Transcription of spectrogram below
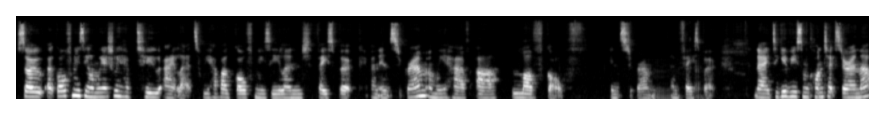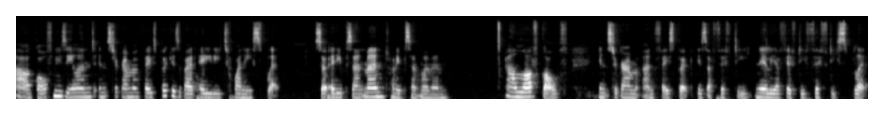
So at Golf New Zealand, we actually have two outlets. We have our Golf New Zealand Facebook and Instagram, and we have our Love Golf Instagram and Facebook. Now, to give you some context around that, our Golf New Zealand Instagram and Facebook is about 80 20 split. So 80% men, 20% women. Our Love Golf Instagram and Facebook is a 50, nearly a 50 50 split.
